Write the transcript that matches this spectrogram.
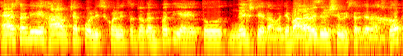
ह्यासाठी हा आमच्या पोलीस कॉलनीचा जो गणपती आहे तो नेक्स्ट डेला म्हणजे बाराव्या Next दिवशी. विसर्जन असतो.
